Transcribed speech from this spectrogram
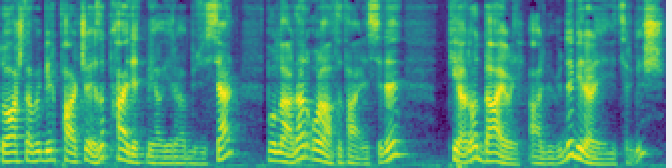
doğaçlama bir parça yazıp kaydetmeye ayıran müzisyen bunlardan 16 tanesini Piano Diary albümünde bir araya getirmiş.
